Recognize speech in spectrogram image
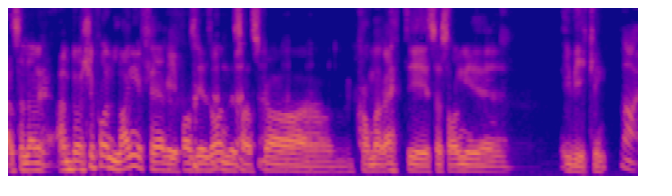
altså, Han bør ikke få en lang ferie, for å si det sånn, hvis han skal komme rett i sesong i, i Viking. Nei.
